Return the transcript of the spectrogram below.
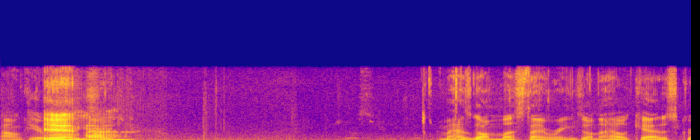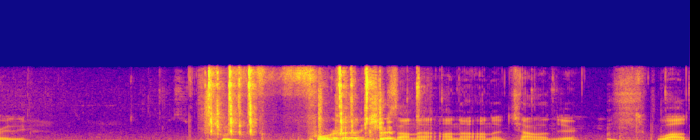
I don't care. Yeah, what nah. says. Man's got Mustang rings on a Hellcat. It's crazy. Four rings trip. on a on a on a Challenger. Well,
